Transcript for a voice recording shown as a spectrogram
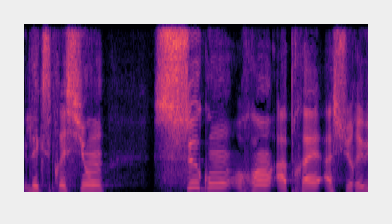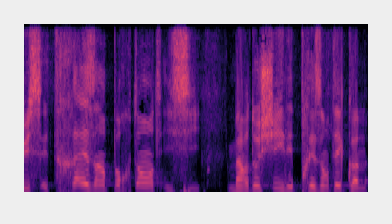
L'expression second rang après Assuréus est très importante ici. Mardoché, il est présenté comme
